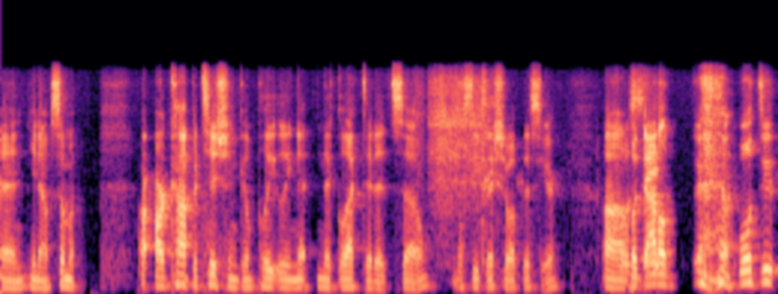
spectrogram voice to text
and you know some our, our competition completely ne- neglected it. So we'll see if they show up this year. Uh, we'll but see. that'll we'll do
